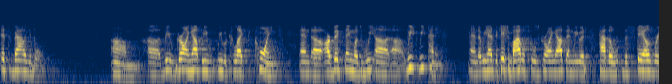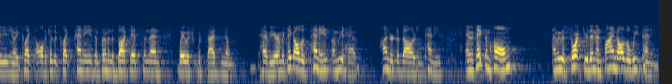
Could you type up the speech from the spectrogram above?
it's valuable. Um, uh, we, growing up, we, we would collect coins, and uh, our big thing was wheat, uh, uh, wheat, wheat pennies and we had vacation Bible schools growing up, and we would have the the scales where you you know you collect all the kids would collect pennies and put them in the buckets, and then weigh which which side's you know heavier, and we take all those pennies, and we would have hundreds of dollars in pennies, and we would take them home, and we would sort through them and find all the wheat pennies.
